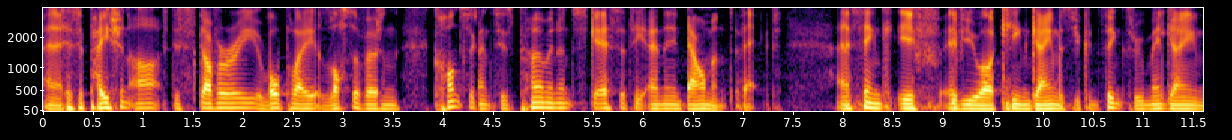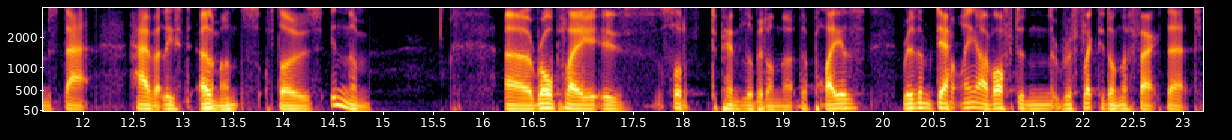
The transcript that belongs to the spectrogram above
and anticipation arcs, discovery, roleplay, loss aversion, consequences, permanent scarcity, and endowment effect. And I think if if you are keen gamers, you can think through many games that have at least elements of those in them. Uh, roleplay is sort of depends a little bit on the, the players. Rhythm, definitely. I've often reflected on the fact that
